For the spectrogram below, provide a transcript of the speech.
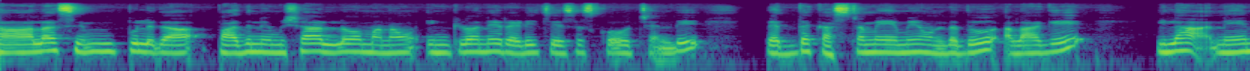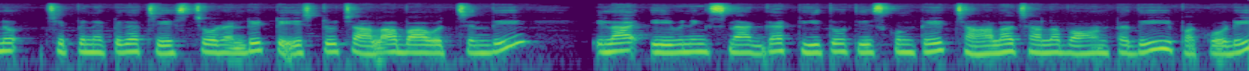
చాలా సింపుల్గా పది నిమిషాల్లో మనం ఇంట్లోనే రెడీ చేసేసుకోవచ్చండి. పెద్ద కష్టమేమీ ఉండదు. అలాగే ఇలా నేను చెప్పినట్టుగా చేసి చూడండి. టేస్ట్ చాలా బాగా వచ్చింది. ఇలా ఈవినింగ్ స్నాక్గా టీతో తీసుకుంటే చాలా చాలా బాగుంటుంది ఈ పకోడీ.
